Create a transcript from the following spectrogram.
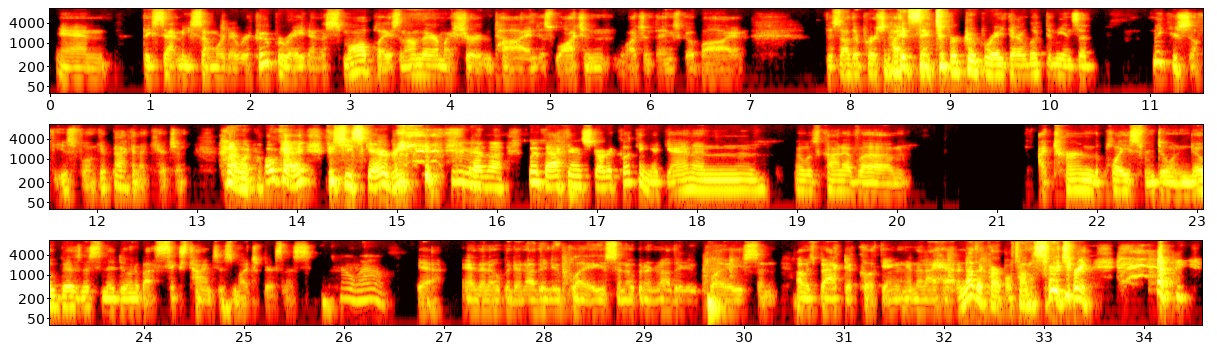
and they sent me somewhere to recuperate in a small place, and I'm there in my shirt and tie and just watching watching things go by and this other person I had sent to recuperate there looked at me and said, make yourself useful and get back in the kitchen. And I went, okay, because she scared me. Mm. and uh, went back there and started cooking again. And it was kind of, um, I turned the place from doing no business into doing about six times as much business. Oh, wow. Yeah and then opened another new place and opened another new place and i was back to cooking and then i had another carpal tunnel surgery.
